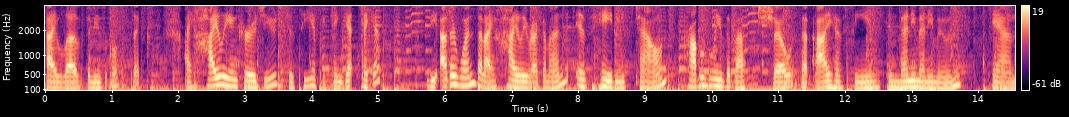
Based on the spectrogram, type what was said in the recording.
I love the musical Six. I highly encourage you to see if you can get tickets. The other one that I highly recommend is Hadestown, probably the best show that I have seen in many, many moons. And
